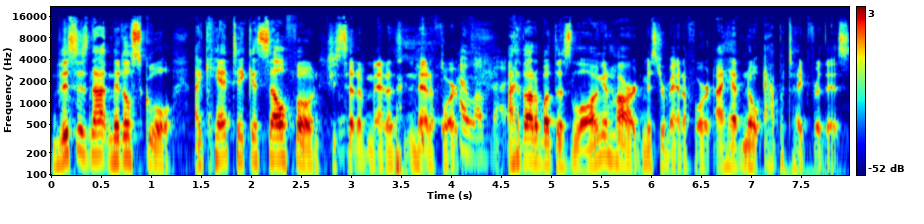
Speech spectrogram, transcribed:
"This is not middle school. I can't take a cell phone." She said of Mana- Manafort. I love that. I thought about this long and hard, Mr. Manafort. I have no appetite for this.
